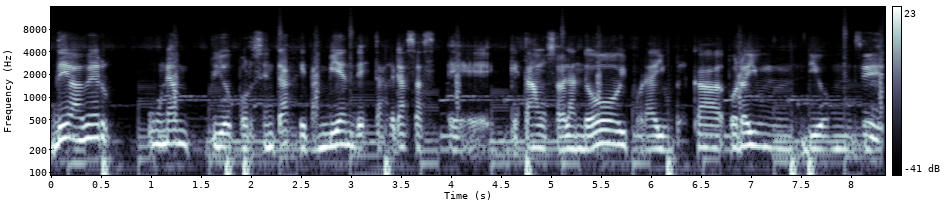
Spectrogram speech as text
Debe haber un amplio porcentaje también de estas grasas eh, que estábamos hablando hoy, por ahí un pescado, por ahí un, digo, un eh,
